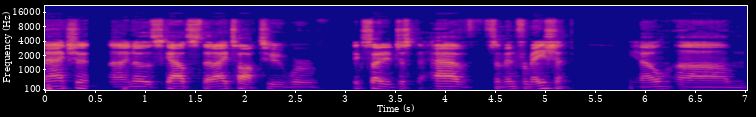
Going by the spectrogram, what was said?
in action. I know the scouts that I talked to were excited just to have some information. You know, um,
